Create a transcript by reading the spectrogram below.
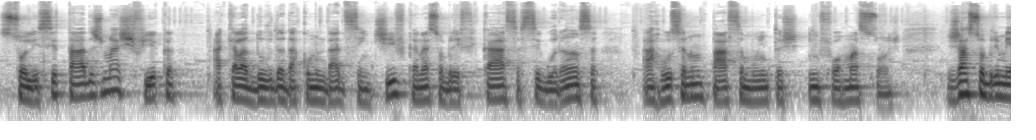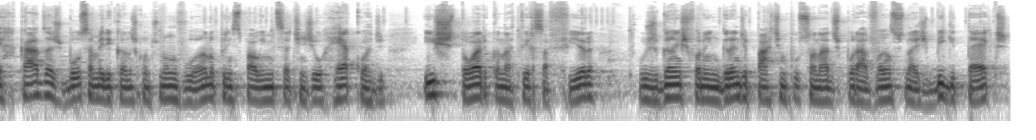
solicitadas, mas fica aquela dúvida da comunidade científica né, sobre eficácia, segurança. A Rússia não passa muitas informações. Já sobre mercados, as bolsas americanas continuam voando, o principal índice atingiu recorde histórico na terça-feira. Os ganhos foram em grande parte impulsionados por avanços nas big techs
